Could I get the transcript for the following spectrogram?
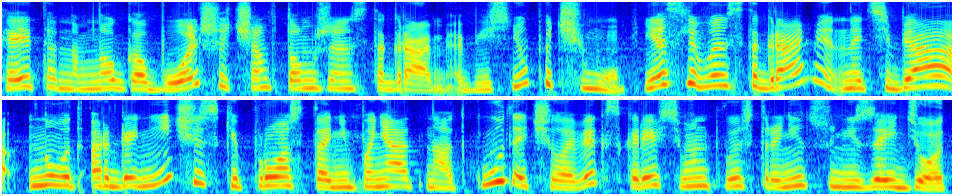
хейта намного больше, чем в том же Инстаграме. Объясню почему. Если в Инстаграме на тебя, ну вот органически, просто непонятно откуда, человек, скорее всего, на твою страницу не зайдет.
